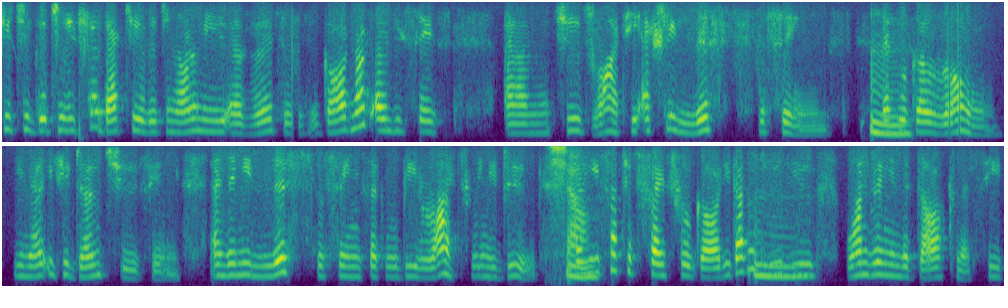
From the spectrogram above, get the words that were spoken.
to, to, go- to refer back to your Deuteronomy uh, verses, God not only says um, choose right, He actually lists the things that will Mm. go wrong, you know, if you don't choose Him. And then He lists the things that will be right when you do. So He's such a faithful God. He doesn't Mm. leave you wandering in the darkness. He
